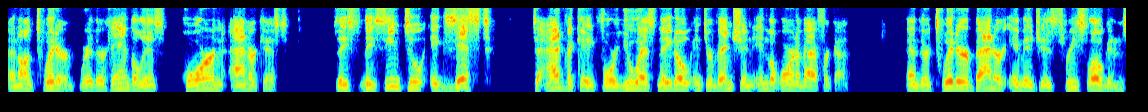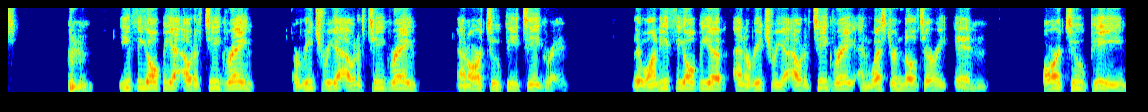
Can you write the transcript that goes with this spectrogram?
and on Twitter, where their handle is Horn Anarchist. They, they seem to exist to advocate for US NATO intervention in the Horn of Africa. And their Twitter banner image is three slogans Ethiopia out of Tigray, Eritrea out of Tigray, and R2P Tigray. They want Ethiopia and Eritrea out of Tigray and Western military in. R2P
